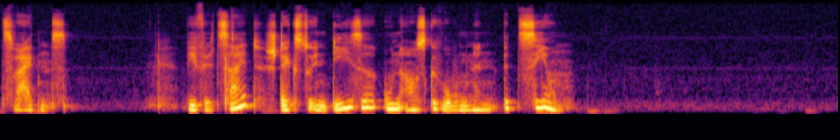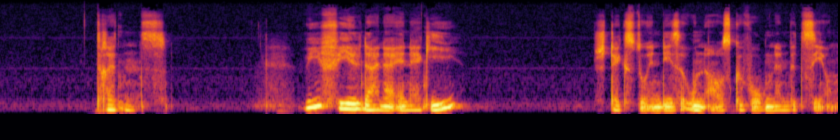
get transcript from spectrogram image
Zweitens, wie viel Zeit steckst du in diese unausgewogenen Beziehungen? Drittens, wie viel deiner Energie steckst du in diese unausgewogenen Beziehungen?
